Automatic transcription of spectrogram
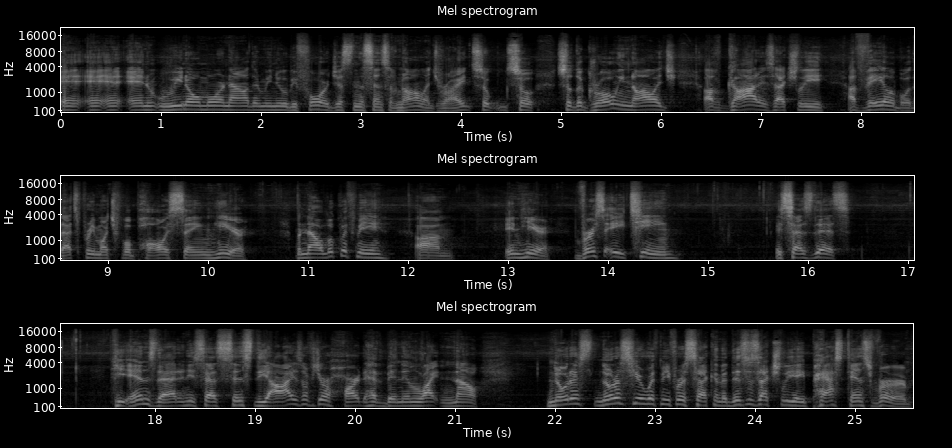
And, and, and, we know more now than we knew before, just in the sense of knowledge, right? So, so, so the growing knowledge of God is actually available. That's pretty much what Paul is saying here. But now look with me um, in here. Verse 18, it says this. He ends that and he says, Since the eyes of your heart have been enlightened. Now, notice, notice here with me for a second that this is actually a past tense verb.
